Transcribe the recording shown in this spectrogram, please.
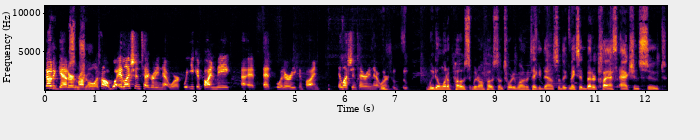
go to Gettr so and Rumble. Shocked. It's all Election Integrity Network. You can find me at, at Twitter. You can find Election Integrity Network. We, we don't want to post. We don't post on Twitter. We want to take it down so that it makes it a better class action suit.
